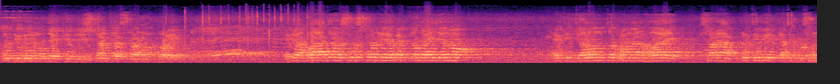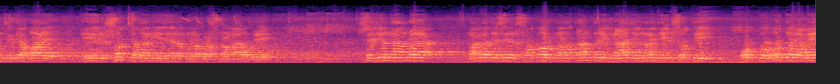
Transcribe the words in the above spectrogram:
পৃথিবীর মধ্যে একটি দৃষ্টান্ত স্থাপন করে। এটা অবাধ ও সুষ্ঠু নিরপেক্ষতায় যেন একটি জ্বলন্ত প্রমাণ হয়, সারা পৃথিবীর কাছে প্রশংসিত হয়, এর স্বচ্ছতা নিয়ে যেন কোনো প্রশ্ন না ওঠে। সেজন্য আমরা বাংলাদেশের সকল গণতান্ত্রিক, রাজনৈতিক শক্তি ঐক্যবদ্ধভাবে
